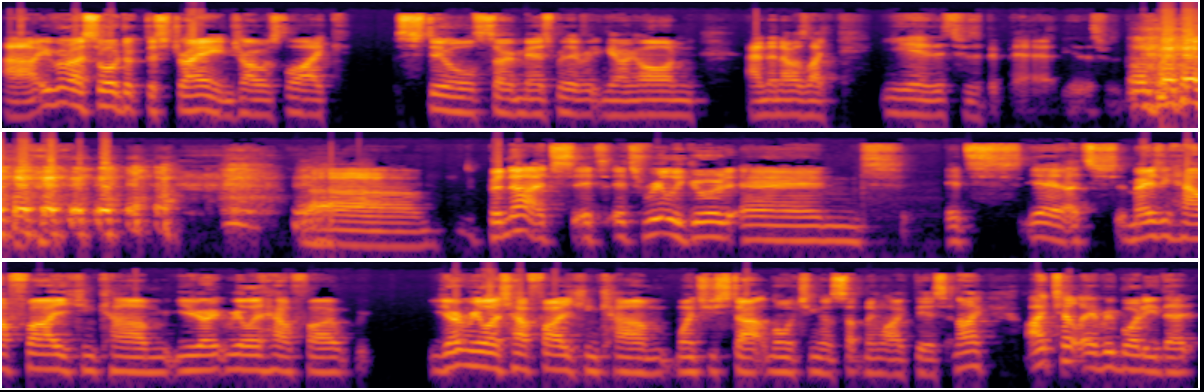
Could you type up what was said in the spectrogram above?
Uh, even when I saw Doctor Strange, I was like still so messed with everything going on, and then I was like, yeah, this was a bit bad. Yeah, this was. A bit bad. yeah. Um, but no, it's it's it's really good, and it's yeah, it's amazing how far you can come. You don't really how far you don't realize how far you can come once you start launching on something like this. And I I tell everybody that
